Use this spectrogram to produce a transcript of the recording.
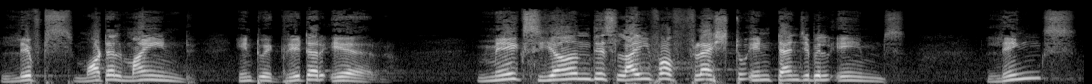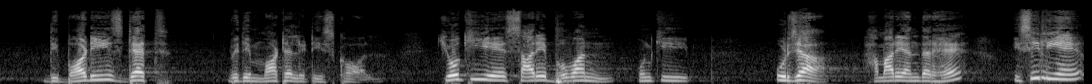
lifts mortal mind into a greater air, makes yearn this life of flesh to intangible aims links the body's death with immortality's call. क्योंकि ये सारे भुवन उनकी ऊर्जा हमारे अंदर है इसीलिए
